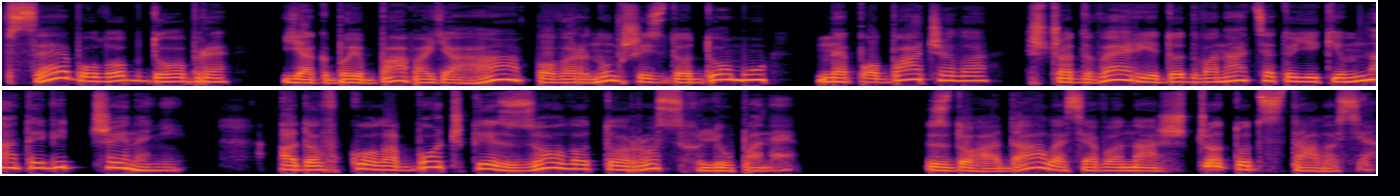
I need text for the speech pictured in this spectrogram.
Все було б добре, якби баба Яга, повернувшись додому, не побачила, що двері до дванадцятої кімнати відчинені, а довкола бочки золото розхлюпане. Здогадалася вона, що тут сталося,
